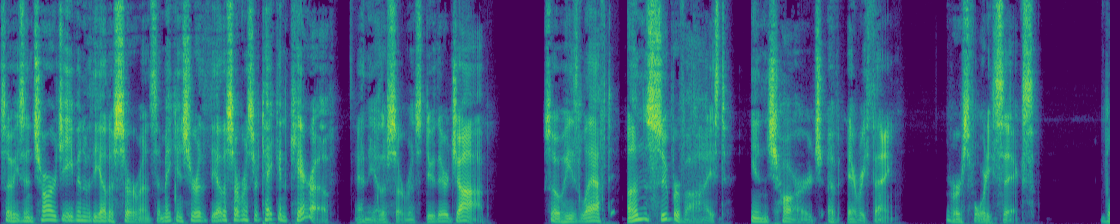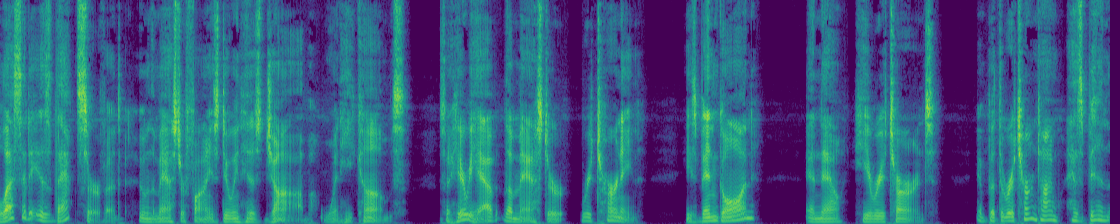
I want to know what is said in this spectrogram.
So he's in charge even of the other servants and making sure that the other servants are taken care of and the other servants do their job. So he's left unsupervised in charge of everything. Verse 46 Blessed is that servant whom the master finds doing his job when he comes. So here we have the master returning. He's been gone and now he returns. But the return time has been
